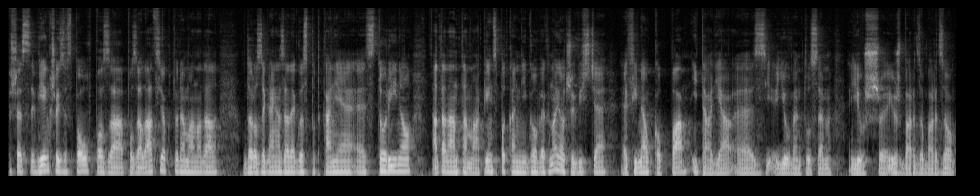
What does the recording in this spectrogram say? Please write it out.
przez większość zespołów poza, poza Lazio, które ma nadal do rozegrania zaległe spotkanie z Torino. Atalanta ma 5 spotkań ligowych, no i oczywiście finał Coppa Italia z Juventusem już, już bardzo, bardzo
